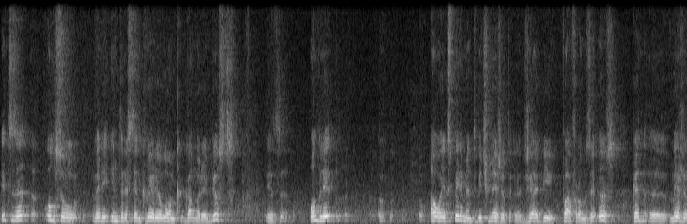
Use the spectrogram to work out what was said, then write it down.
It's uh, also very interesting, very long gamma ray bursts. Is uh, only uh, our experiment, which measured uh, GRB far from the Earth, can uh, measure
